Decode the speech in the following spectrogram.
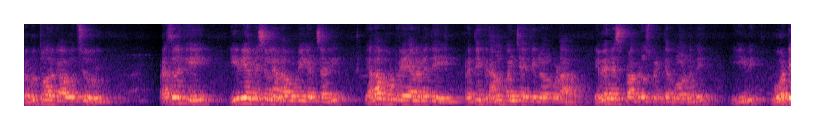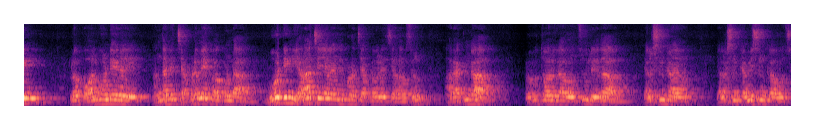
ప్రభుత్వాలు కావచ్చు ప్రజలకి ఈవీఎం మిషన్లు ఎలా ఉపయోగించాలి ఎలా ఓటు వేయాలనేది ప్రతి గ్రామ పంచాయతీలో కూడా అవేర్నెస్ ప్రోగ్రామ్స్ పెడితే బాగుంటుంది. ఈవి ఓటింగ్ లో పాల్గొండే అందరినీ చెప్పడమే కాకుండా ఓటింగ్ ఎలా చేయాలనేది కూడా చెప్పడం అనేది చాలా అవసరం. ఆ రకంగా ప్రభుత్వాలు కావచ్చు లేదా ఎలక్షన్ ఎలక్షన్ కమిషన్ కావచ్చు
